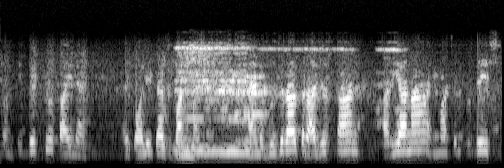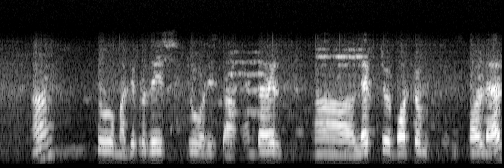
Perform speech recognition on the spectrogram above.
from Tibet to Thailand. I call it as month. And Gujarat, Rajasthan, Haryana, Himachal Pradesh, uh, to Madhya Pradesh to Orissa. Entire uh, left bottom is called as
